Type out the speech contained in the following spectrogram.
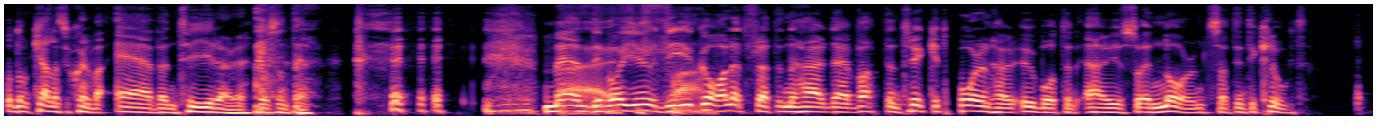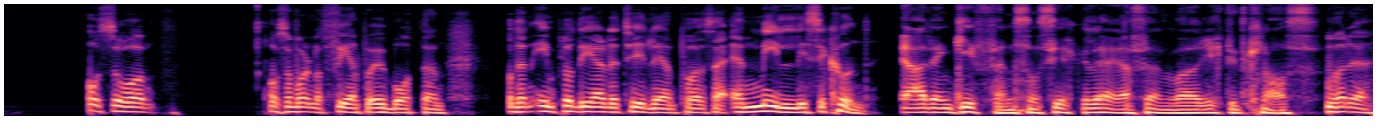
Och de kallar sig själva äventyrare och sånt där. Men det, Nej, var ju, det är ju galet för att den här, det här vattentrycket på den här ubåten är ju så enormt så att det inte är klokt. Och så, och så var det något fel på ubåten. Och den imploderade tydligen på en millisekund. Ja, den giffen som cirkulerar sen var riktigt knas. Var det?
